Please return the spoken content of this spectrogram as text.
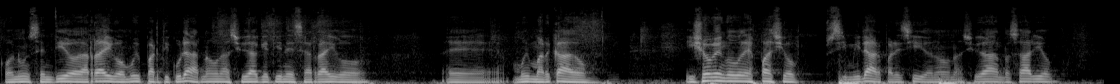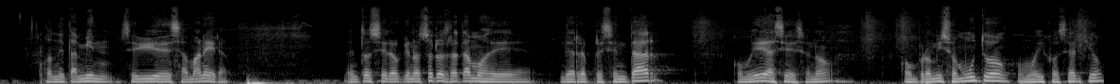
con un sentido de arraigo muy particular, ¿no? una ciudad que tiene ese arraigo eh, muy marcado. Y yo vengo de un espacio similar, parecido, ¿no? una ciudad en Rosario, donde también se vive de esa manera. Entonces lo que nosotros tratamos de representar como idea es eso, ¿no? Compromiso mutuo, como dijo Sergio,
